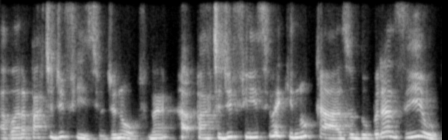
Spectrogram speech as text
Agora, a parte difícil, de novo, né? A parte difícil é que, no caso do Brasil,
